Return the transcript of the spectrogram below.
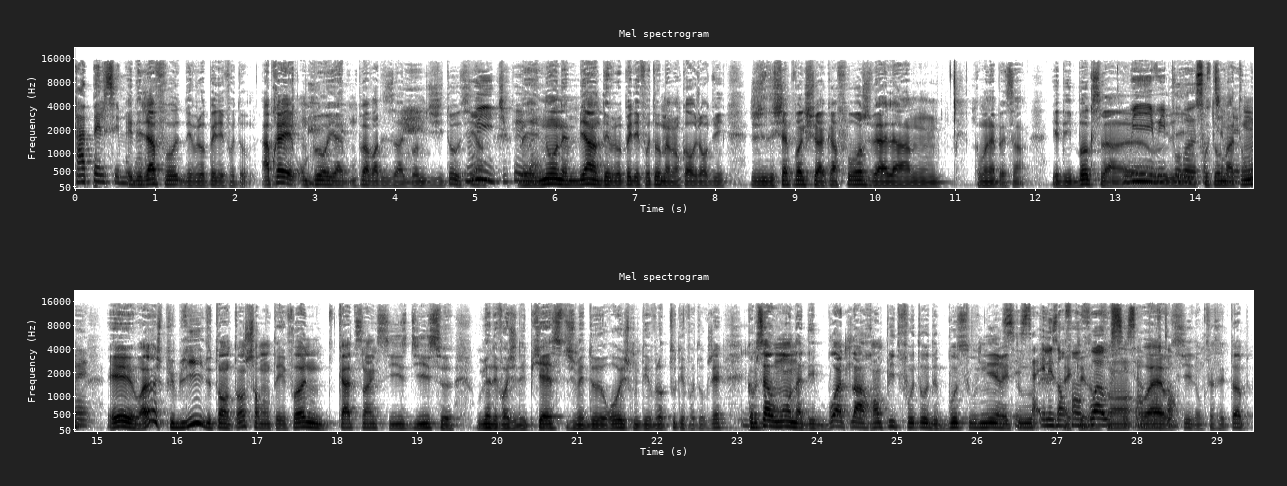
rappelle ces moments. Et déjà, faut développer des photos. Après, on peut, a- on peut avoir des albums digitaux aussi. Oui, hein. tu peux, Mais ouais. nous, on aime bien développer des photos, même encore aujourd'hui. Chaque fois que je suis à Carrefour, je vais à la, hum, comment on appelle ça? Il y a des box là, Oui, euh, oui, pour, euh, photomatons. ouais. Et voilà, je publie de temps en temps, je sors mon téléphone, 4, 5, 6, 10, euh, ou bien des fois j'ai des pièces, je mets 2 euros et je me développe toutes les photos que j'ai. Mm. Comme ça, au moins, on a des boîtes là remplies de photos, de beaux souvenirs et tout. ça. Et les enfants voient aussi, c'est Ouais, important. aussi, donc ça c'est top.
